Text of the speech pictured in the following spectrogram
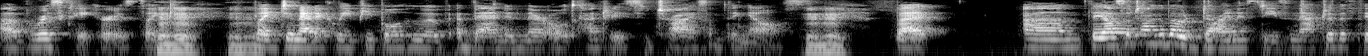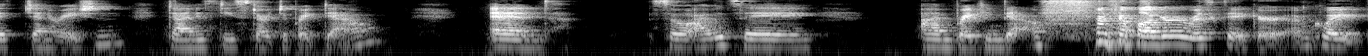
of risk takers, like mm-hmm, mm-hmm. like genetically people who have abandoned their old countries to try something else. Mm-hmm. But um, they also talk about dynasties, and after the fifth generation, dynasties start to break down, and so I would say I'm breaking down. I'm no longer a risk taker. I'm quite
